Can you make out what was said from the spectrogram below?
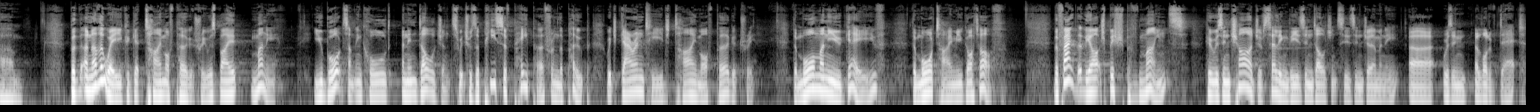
Um, but another way you could get time off purgatory was by money. You bought something called an indulgence, which was a piece of paper from the Pope which guaranteed time off purgatory. The more money you gave, the more time you got off. The fact that the Archbishop of Mainz who was in charge of selling these indulgences in Germany, uh, was in a lot of debt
